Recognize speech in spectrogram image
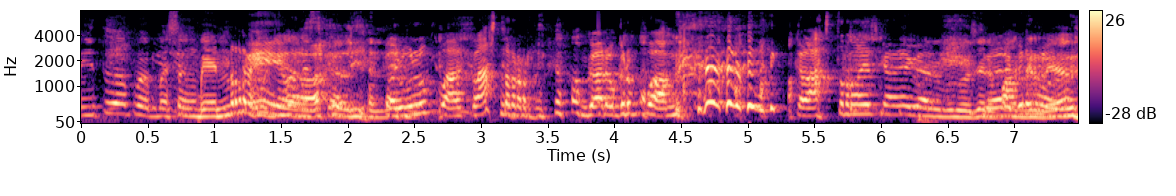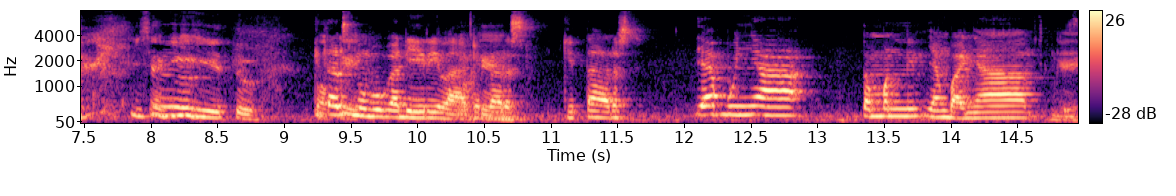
itu apa masang banner ya Iya, gimana sekalian Kalau belum pak klaster, nggak ada gerbang. klaster aja sekalian kan. ada pagar ya bisa gitu kita Oke. harus membuka diri lah Oke. kita harus kita harus ya punya temen yang banyak Oke.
